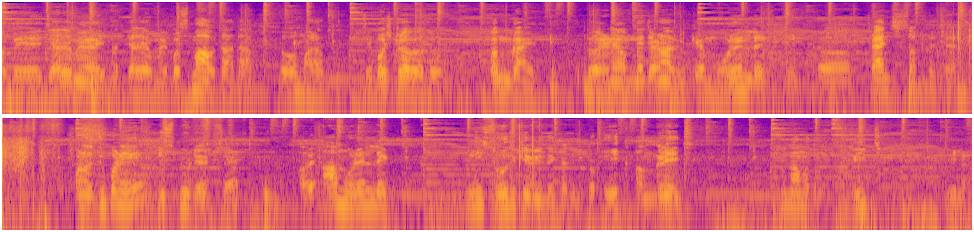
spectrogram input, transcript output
હવે જ્યારે અમે અત્યારે અમે બસમાં આવતા હતા તો અમારા જે બસ ડ્રાઈવર હતો કમ ગાઈડ તો એણે અમને જણાવ્યું કે મોરેલ લેક એક ફ્રેન્ચ શબ્દ છે. પણ હજુ પણ એ ડિસ્પ્યુટેડ છે. હવે આ મોરેલ લેકની શોધ કેવી રીતે કરી? તો એક અંગ્રેજ શું નામ હતું? Which Wheeler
